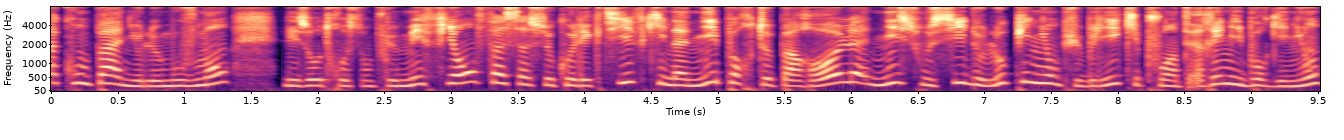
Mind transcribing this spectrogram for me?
accompagne le mouvement. Les autres sont plus méfiants face à ce collectif qui n'a ni porte-parole, ni souci de l'opinion publique, pointe Rémi Bourguignon,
